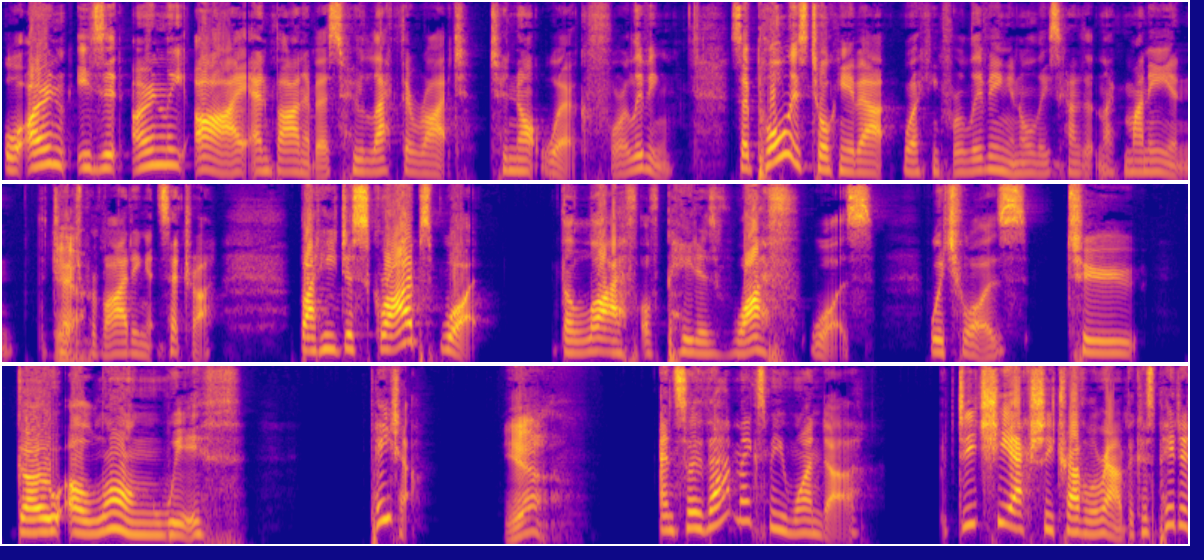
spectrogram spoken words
Or on, is it only I and Barnabas who lack the right to not work for a living? So Paul is talking about working for a living and all these kinds of like money and the church Yeah. providing, etc. But he describes what the life of Peter's wife was, which was to go along with Peter. Yeah. And so that makes me wonder did she actually travel around? Because Peter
